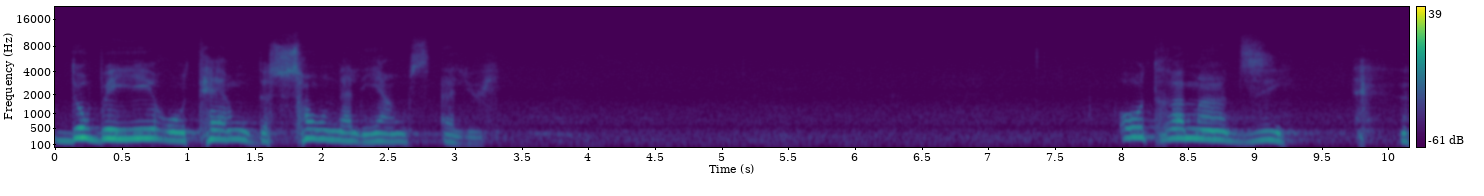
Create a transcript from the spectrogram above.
d'obéir au terme de son alliance à lui. Autrement dit,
